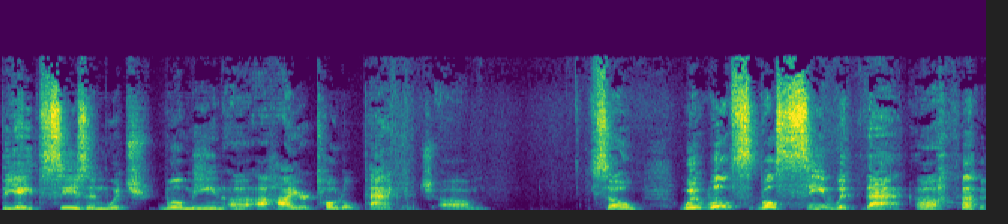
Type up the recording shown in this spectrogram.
the eighth season, which will mean a, a higher total package. Um, so we'll, we'll, we'll see with that uh,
